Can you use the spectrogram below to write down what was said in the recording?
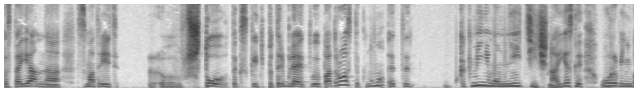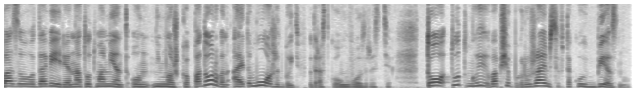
постоянно смотреть э, что, так сказать, потребляет твой подросток, ну, это как минимум неэтично. А если уровень базового доверия на тот момент он немножко подорван, а это может быть в подростковом возрасте, то тут мы вообще погружаемся в такую бездну.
